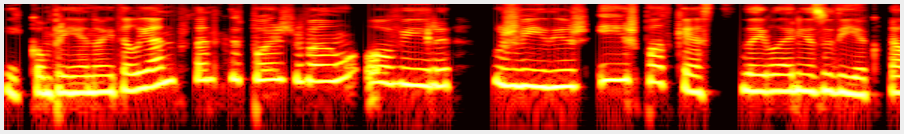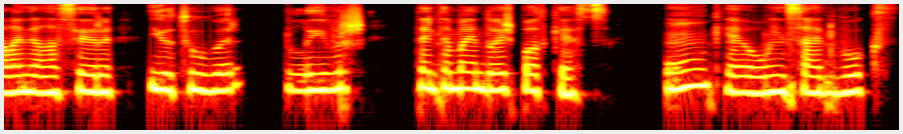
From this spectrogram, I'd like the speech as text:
E que compreendam italiano, portanto, que depois vão ouvir os vídeos e os podcasts da Helénia Zodíaco. Além dela ser youtuber de livros, tem também dois podcasts. Um que é o Inside Books,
